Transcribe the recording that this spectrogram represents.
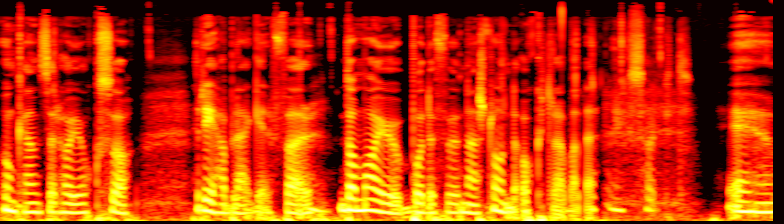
Ungcancer har ju också rehabläger för, Mm. de har ju både för närstående och drabbade. Exakt. Eh,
